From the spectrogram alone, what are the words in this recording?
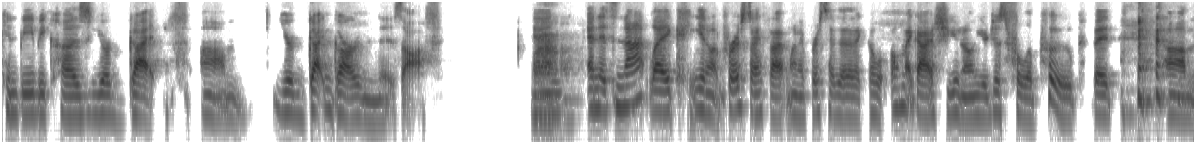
can be because your gut um, your gut garden is off. And, wow. and it's not like, you know, at first I thought when I first said that, I go, oh my gosh, you know, you're just full of poop. But um,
